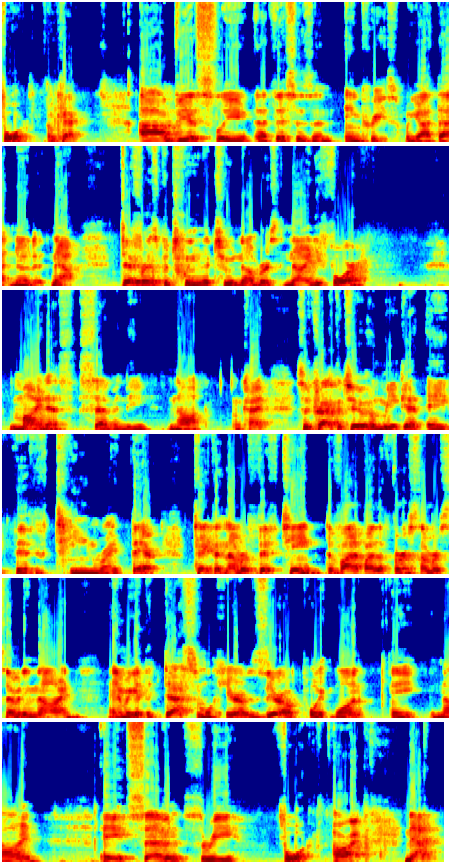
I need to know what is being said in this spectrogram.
94, okay, obviously that this is an increase. We got that noted. Now, difference between the two numbers, 94 minus 79. Okay, subtract the two and we get a 15 right there. Take that number 15, divide it by the first number 79, and we get the decimal here of 0.1898734. All right, now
